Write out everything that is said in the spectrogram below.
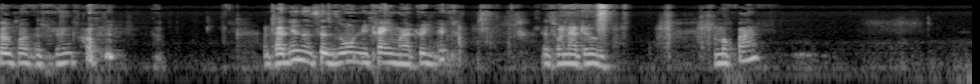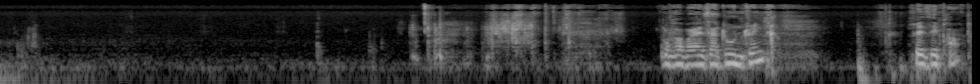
Still got this drink. I'm telling you, this is the only time I drink it. Is when I do mukbang. Otherwise, I don't drink fizzy pop.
